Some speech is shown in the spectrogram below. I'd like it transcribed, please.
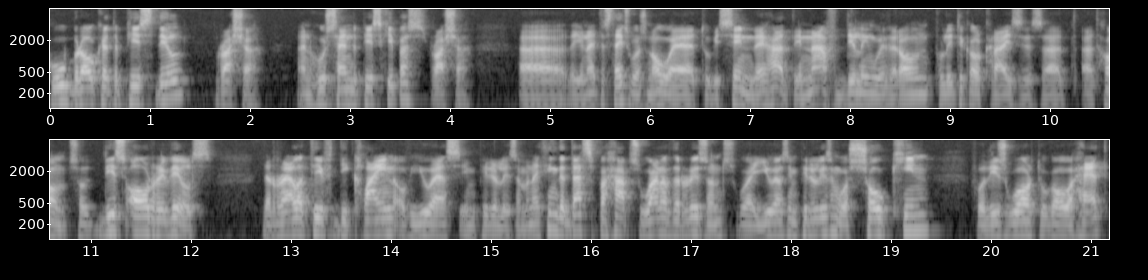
Who brokered the peace deal? Russia and who sent the peacekeepers? Russia. Uh, the United States was nowhere to be seen. They had enough dealing with their own political crisis at, at home. So this all reveals the relative decline of US imperialism. And I think that that's perhaps one of the reasons why US imperialism was so keen for this war to go ahead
